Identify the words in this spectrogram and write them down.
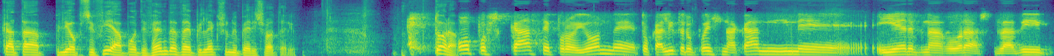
κατά πλειοψηφία από ό,τι φαίνεται θα επιλέξουν οι περισσότεροι. Τώρα, Όπως κάθε προϊόν, ε, το καλύτερο που έχει να κάνει είναι η έρευνα αγοράς. Δηλαδή,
